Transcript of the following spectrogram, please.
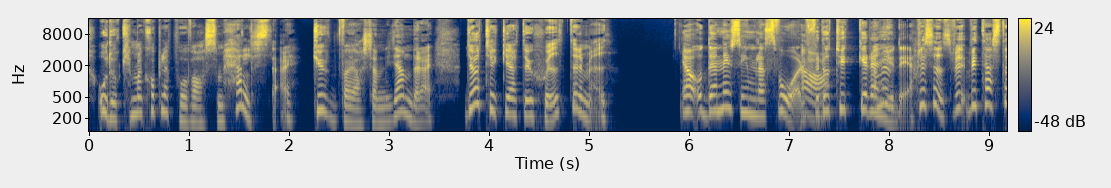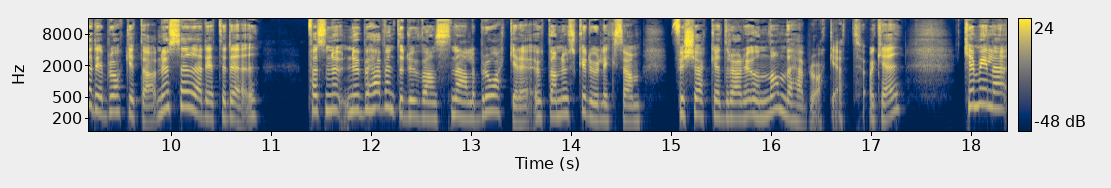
Och då kan man koppla på vad som helst där. Gud vad jag känner igen det där. Jag tycker att du skiter i mig. Ja, och den är så himla svår, ja. för då tycker den ja, ju det. Precis, vi, vi testar det bråket då. Nu säger jag det till dig. Fast nu, nu behöver inte du vara en snäll bråkare utan nu ska du liksom försöka dra dig undan det här bråket. Okej? Okay? Camilla,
